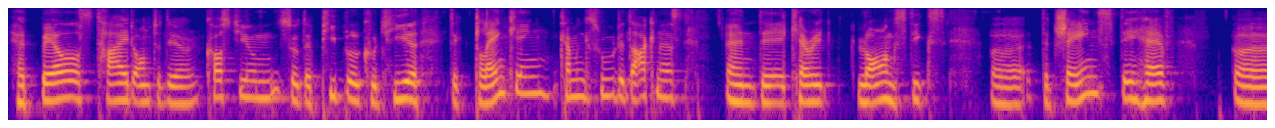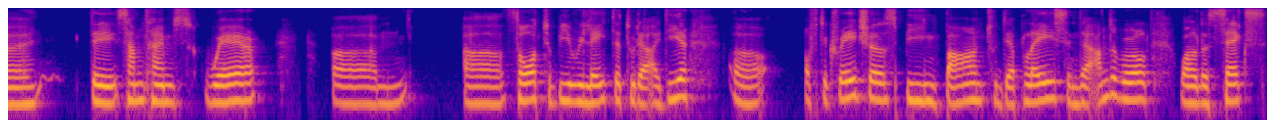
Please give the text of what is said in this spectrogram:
had bells tied onto their costume so that people could hear the clanking coming through the darkness. And they carried long sticks. Uh, the chains they have uh, they sometimes were um, are thought to be related to the idea uh, of the creatures being bound to their place in the underworld, while the sacks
